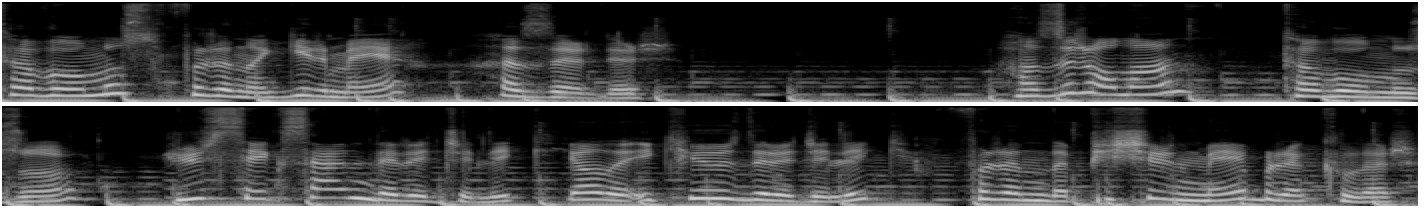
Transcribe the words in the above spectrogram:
tavuğumuz fırına girmeye hazırdır. Hazır olan tavuğumuzu 180 derecelik ya da 200 derecelik fırında pişirilmeye bırakılır.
